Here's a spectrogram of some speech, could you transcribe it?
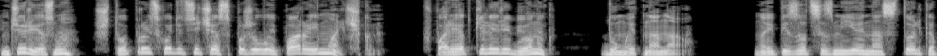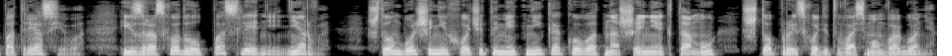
«Интересно, что происходит сейчас с пожилой парой и мальчиком? В порядке ли ребенок?» — думает Нанао. Но эпизод со змеей настолько потряс его и израсходовал последние нервы, что он больше не хочет иметь никакого отношения к тому, что происходит в восьмом вагоне.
